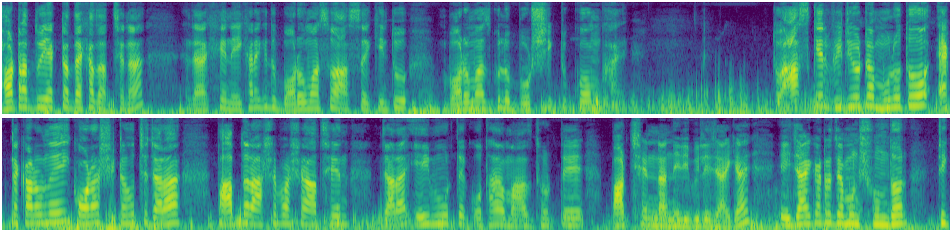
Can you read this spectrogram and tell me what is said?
হঠাৎ দুই একটা দেখা যাচ্ছে না। দেখেন, এখানে কিন্তু বড় মাছও আছে, কিন্তু বড় মাছগুলো বড়শি একটু কম খায়। তো আজকের ভিডিওটা মূলত একটা কারণেই করা, সেটা হচ্ছে যারা পাবনার আশেপাশে আছেন, যারা এই মুহূর্তে কোথাও মাছ ধরতে পারছেন না নিরিবিলি জায়গায়, এই জায়গাটা যেমন সুন্দর, ঠিক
